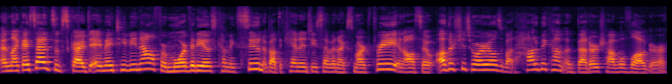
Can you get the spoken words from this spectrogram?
And like I said, subscribe to AMaeTV now for more videos coming soon about the Canon G7X Mark III and also other tutorials about how to become a better travel vlogger.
